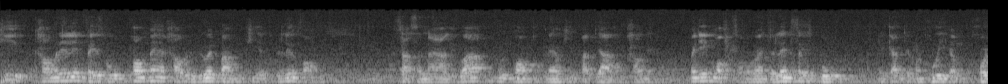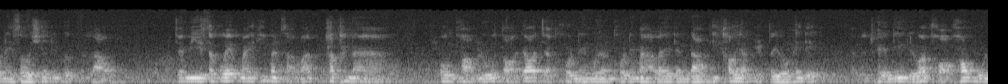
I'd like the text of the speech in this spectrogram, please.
ที่เขาไม่ได้เล่น Facebook พ่อแม่เขาหรือด้วยบางทีอาจจะเป็นเรื่องของศาสนา หรือว่ามุมมองของแนวคิดปรัชญาของเขาเนี่ยไม่ได้เหมาะสมกับการจะเล่น Facebook ในการจะมาคุยกับคนในโซเชียลเน็ตเวิร์กเหมือนเรา จะมีสักเว็บไหมที่มันสามารถพัฒนาองค์ความรู้ต่อยอดจากคนในเมืองคนในมหาลัยดัง ๆ ที่เขาอยากเตรียมให้เด็ก เทรนนิ่งหรือว่าขอข้อมูล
